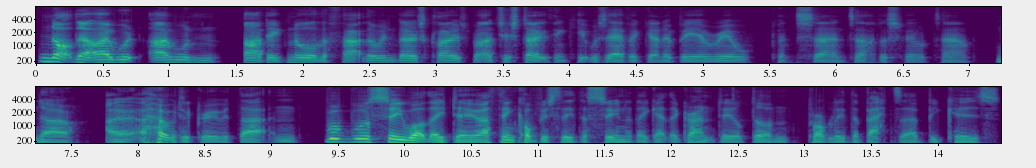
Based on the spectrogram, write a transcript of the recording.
Not that I would. I wouldn't. I'd ignore the fact the window's closed, but I just don't think it was ever going to be a real concern to Huddersfield Town. No, I, I would agree with that, and we'll we'll see what they do. I think obviously the sooner they get the grant deal done, probably the better because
